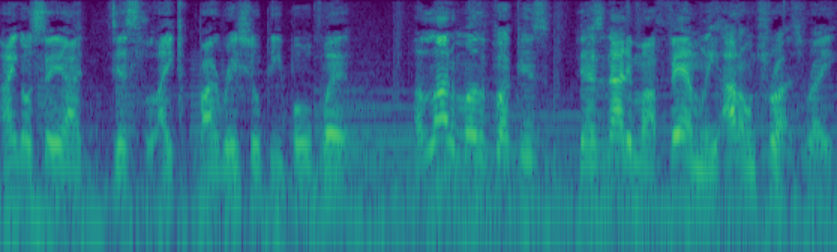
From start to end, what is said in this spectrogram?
I ain't gonna say I dislike biracial people, but a lot of motherfuckers that's not in my family, I don't trust, right?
